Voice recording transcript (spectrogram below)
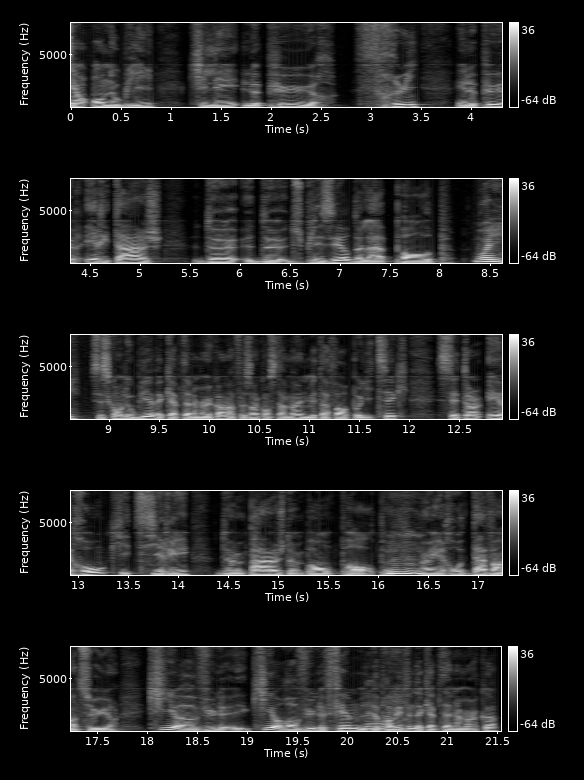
Et on, oublie qu'il est le pur fruit et le pur héritage de, du plaisir de la pulp. Oui. C'est ce qu'on oublie avec Captain America en faisant constamment une métaphore politique. C'est un héros qui est tiré d'un page d'un bon pulp, Mhm. un héros d'aventure. Qui a vu le, qui aura vu le film, Ben le oui. premier film de Captain America,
